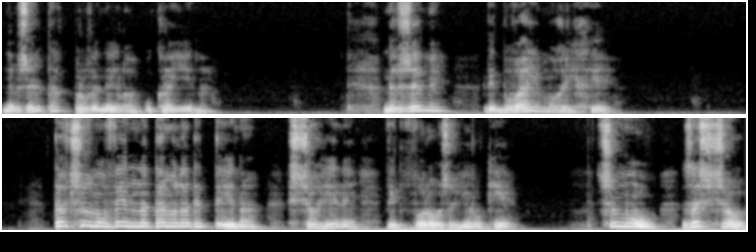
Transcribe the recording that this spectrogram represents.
Невже так провинила Україна? Невже ми відбуваємо гріхи? Та в чому винна та мала дитина, що гине від ворожої руки? Чому? За що?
